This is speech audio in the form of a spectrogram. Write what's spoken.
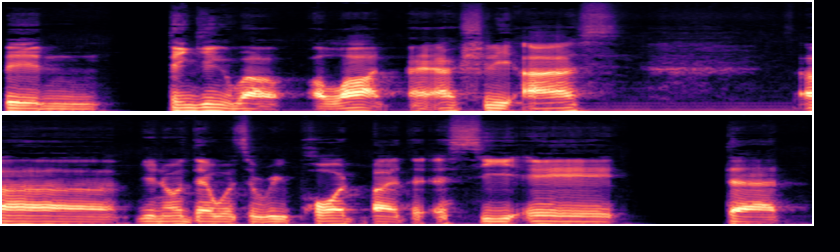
been thinking about a lot. I actually asked uh, you know, there was a report by the SCA that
